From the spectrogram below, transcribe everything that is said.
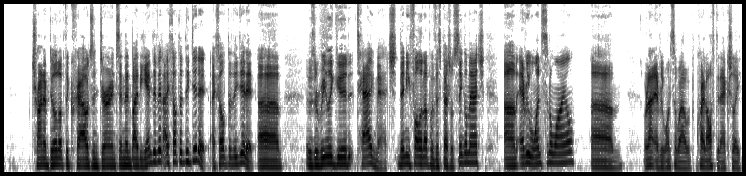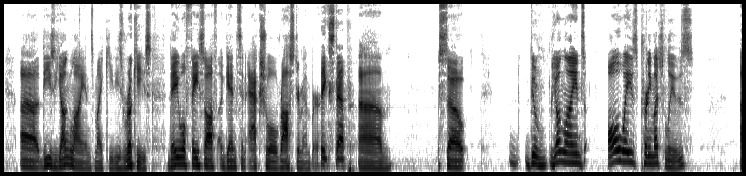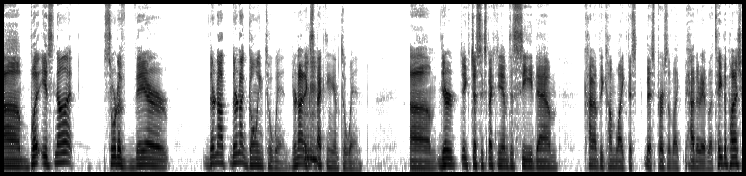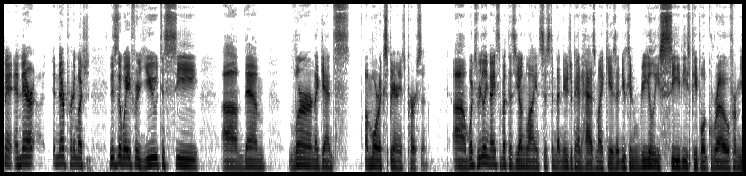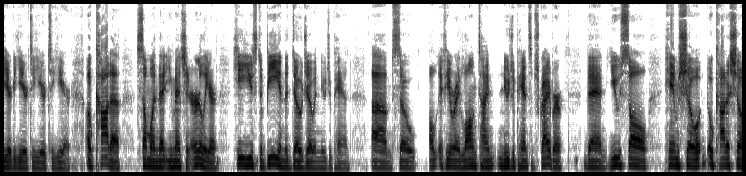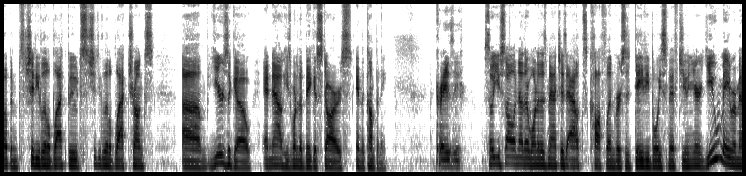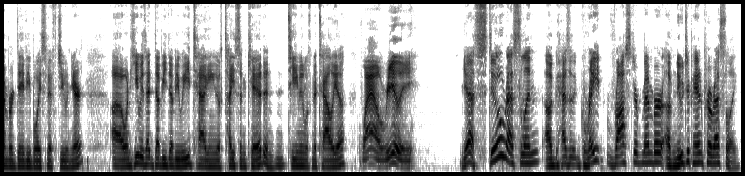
trying to build up the crowd's endurance, and then by the end of it, I felt that they did it. I felt that they did it. Um, it was a really good tag match. Then he followed up with a special single match. Um, every once in a while, um, or not every once in a while, but quite often actually, uh, these young lions, Mikey, these rookies, they will face off against an actual roster member. Big step. Um, so the young lions always pretty much lose, um, but it's not sort of their. They're not. They're not going to win. You're not expecting them to win. Um, you're just expecting them to see them kind of become like this this person like how they're able to take the punishment and they're and they're pretty much this is a way for you to see um, them learn against a more experienced person. Um, what's really nice about this young lion system that New Japan has, Mikey, is that you can really see these people grow from year to year to year to year. Okada, someone that you mentioned earlier, he used to be in the dojo in New Japan. Um, so uh, if you were a longtime New Japan subscriber, then you saw him show Okada show up in shitty little black boots, shitty little black trunks um, years ago, and now he's one of the biggest stars in the company. Crazy. So you saw another one of those matches, Alex Coughlin versus Davy Boy Smith Jr. You may remember Davy Boy Smith Jr. Uh, when he was at WWE tagging with Tyson Kidd and teaming with Natalya. Wow, really? Yeah, still wrestling. Uh, has a great roster member of New Japan Pro Wrestling.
